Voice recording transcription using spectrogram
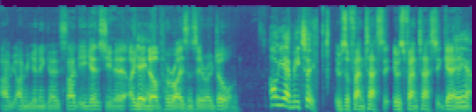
I I'm going to go slightly against you here. I Yeah, yeah. love Horizon Zero Dawn. Oh yeah, me too. It was a fantastic. It was a fantastic game. Yeah, yeah.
